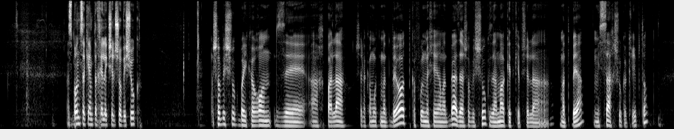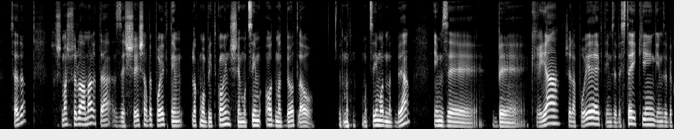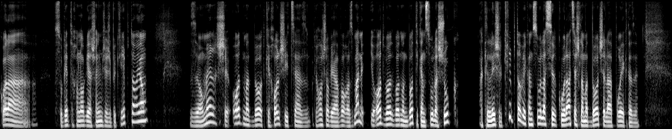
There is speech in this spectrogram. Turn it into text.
אז בואו נסכם את החלק של שווי שוק. שווי שוק בעיקרון זה ההכפלה של הכמות מטבעות כפול מחיר המטבע זה השווי שוק זה ה market cap של המטבע מסך שוק הקריפטו. בסדר? משהו שלא אמרת זה שיש הרבה פרויקטים לא כמו ביטקוין שמוציאים עוד מטבעות לאור. מוציאים עוד מטבע אם זה בקריאה של הפרויקט אם זה ב staking אם זה בכל הסוגי טכנולוגיה השונים שיש בקריפטו היום. זה אומר שעוד מטבעות ככל שיצא אז ככל שיעבור הזמן עוד ועוד ועוד מטבעות ייכנסו לשוק הכללי של קריפטו וייכנסו לסירקולציה של המטבעות של הפרויקט הזה.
